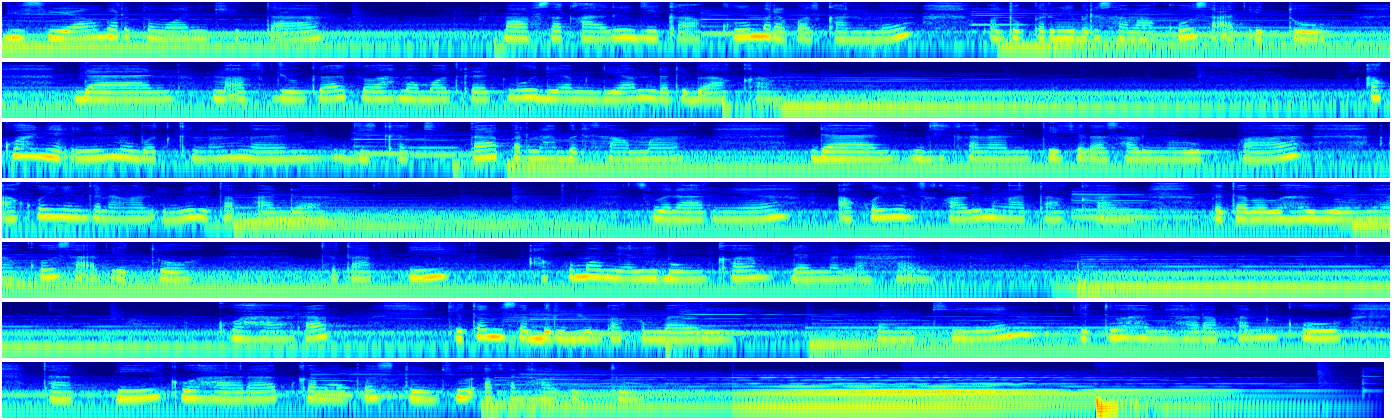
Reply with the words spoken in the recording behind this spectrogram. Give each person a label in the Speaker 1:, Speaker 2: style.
Speaker 1: Di siang pertemuan kita, maaf sekali jika aku merepotkanmu untuk pergi bersamaku saat itu. Dan maaf juga telah memotretmu diam-diam dari belakang. Aku hanya ingin membuat kenangan jika kita pernah bersama. Dan jika nanti kita saling lupa, aku ingin kenangan ini tetap ada. Sebenarnya, aku ingin sekali mengatakan betapa bahagianya aku saat itu. Tetapi, aku memilih bungkam dan menahan. Kuharap kita bisa berjumpa kembali. Mungkin itu hanya harapanku, tapi kuharap kamu pun setuju akan hal itu.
